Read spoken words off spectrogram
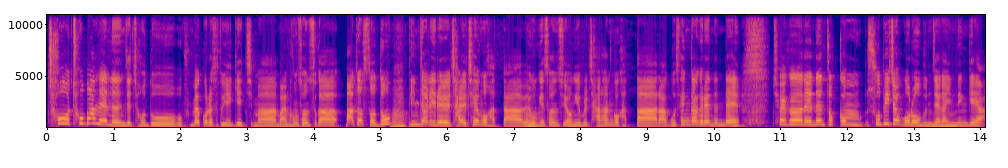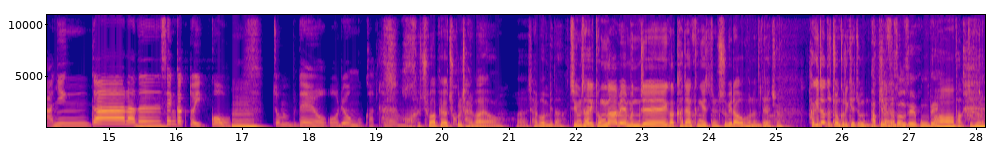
초 초반에는 이제 저도 뭐 풀맥골에서도 얘기했지만 말컹 선수가 빠졌어도 어. 빈자리를 잘 채운 것 같다. 외국인 선수 영입을 잘 한 것 같다라고 생각을 했는데 최근에는 조금 수비적으로 문제가 있는 게 아닌가라는 생각도 있고 음. 좀네 어려운 것 같아요. 어, 주바페가 축구를 잘 봐요. 어, 잘 봅니다. 지금 사실 경남의 문제가 가장 큰게좀 수비라고 보는데 그렇죠. 하기자도 좀 그렇게 좀 박지수? 선수의 공백. 어, 박지수.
